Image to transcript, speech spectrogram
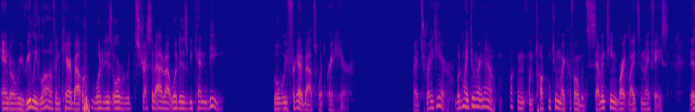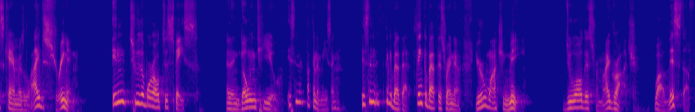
and or we really love and care about what it is or stress about about what it is we can be. But what we forget about is what's right here. It's right here. What am I doing right now? I'm fucking, I'm talking to a microphone with 17 bright lights in my face. This camera is live streaming into the world to space and then going to you. Isn't that fucking amazing? Isn't it? Think about that. Think about this right now. You're watching me do all this from my garage while this stuff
